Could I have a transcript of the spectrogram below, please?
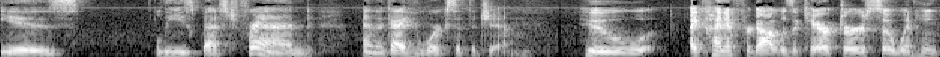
is Lee's best friend and the guy who works at the gym. Who I kind of forgot was a character, so when he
